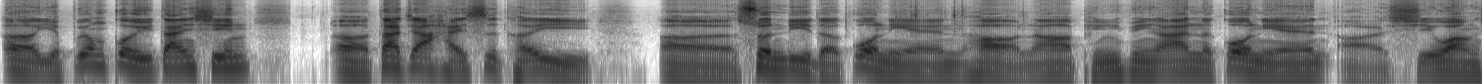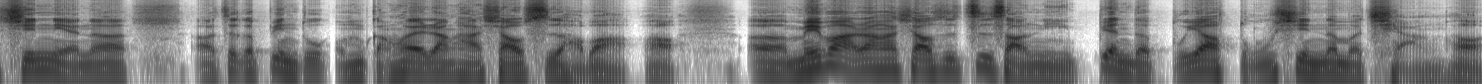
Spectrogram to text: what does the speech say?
呃，也不用过于担心，呃，大家还是可以。呃，顺利的过年哈，然后平平安安的过年啊、希望新年呢，啊、这个病毒我们赶快让它消失，好不好？好，呃，没办法让它消失，至少你变得不要毒性那么强哈，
